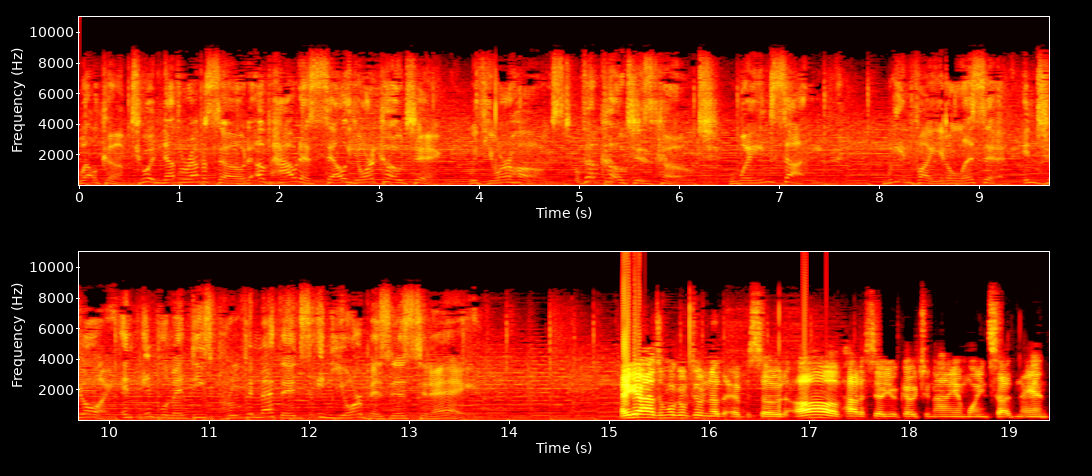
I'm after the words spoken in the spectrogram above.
Welcome to another episode of How to Sell Your Coaching with your host, the Coach's Coach, Wayne Sutton. We invite you to listen, enjoy, and implement these proven methods in your business today. Hey guys, and welcome to another episode of How to Sell Your Coaching. I am Wayne Sutton, and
